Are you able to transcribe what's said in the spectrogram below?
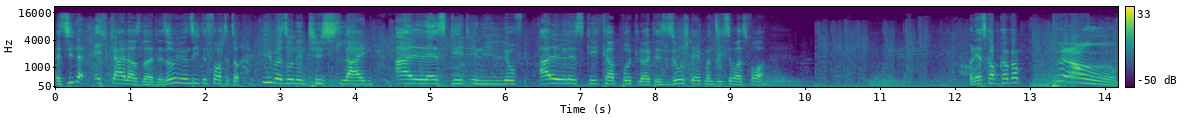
es sieht halt echt geil aus, Leute. So wie man sich das vorstellt. So, über so einen Tisch sliden. Alles geht in die Luft. Alles geht kaputt, Leute. So stellt man sich sowas vor. Und jetzt kommt, komm, komm. Boom.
